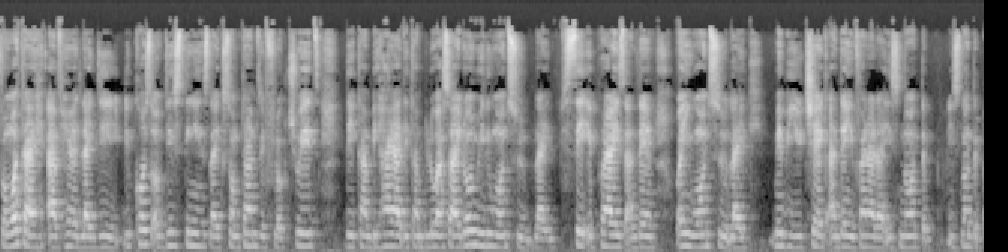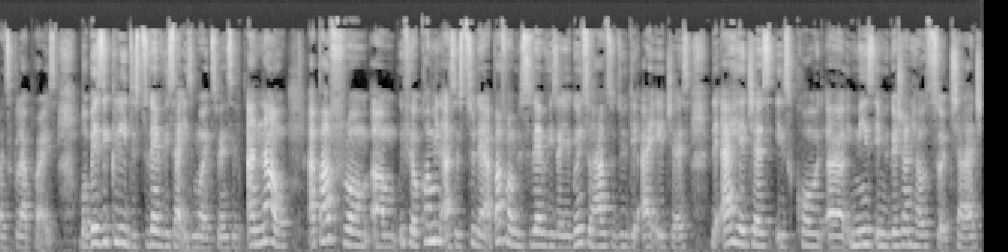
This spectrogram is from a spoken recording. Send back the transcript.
from what I have heard like the the cost of these things like sometimes they fluctuate they can be higher they can be lower. So I don't really want to like say a price and then when you want to like maybe you check and then you find out that it's not the it's not the particular price. But basically the student visa is more expensive. And now apart from um if you're coming as a student apart from the student visa you're going to have to do the ihs the ihs is called uh it means immigration health surcharge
